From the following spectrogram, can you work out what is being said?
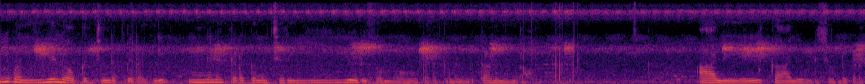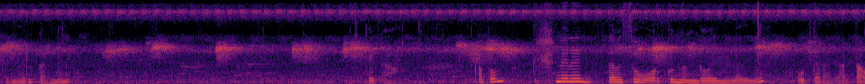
ഈ വലിയ ലോക്കറ്റിന്റെ പിറകിൽ ഇങ്ങനെ കിടക്കുന്ന ചെറിയൊരു സംഭവം കിടക്കുന്നത് കാണുന്നുണ്ടോ ആലിലയിൽ കാൽ പിടിച്ചുകൊണ്ട് കിടക്കുന്ന ഒരു കണ്ണൻ കേട്ടോ? അപ്പം കൃഷ്ണനെ ദിവസം ഓർക്കുന്നുണ്ടോ എന്നുള്ളതിന് ഉത്തരം കേട്ടോ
